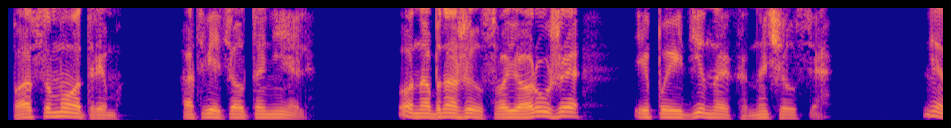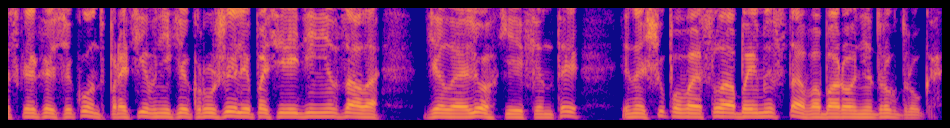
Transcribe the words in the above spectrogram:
«Посмотрим», — ответил Таниэль. Он обнажил свое оружие, и поединок начался. Несколько секунд противники кружили посередине зала, делая легкие финты и нащупывая слабые места в обороне друг друга.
